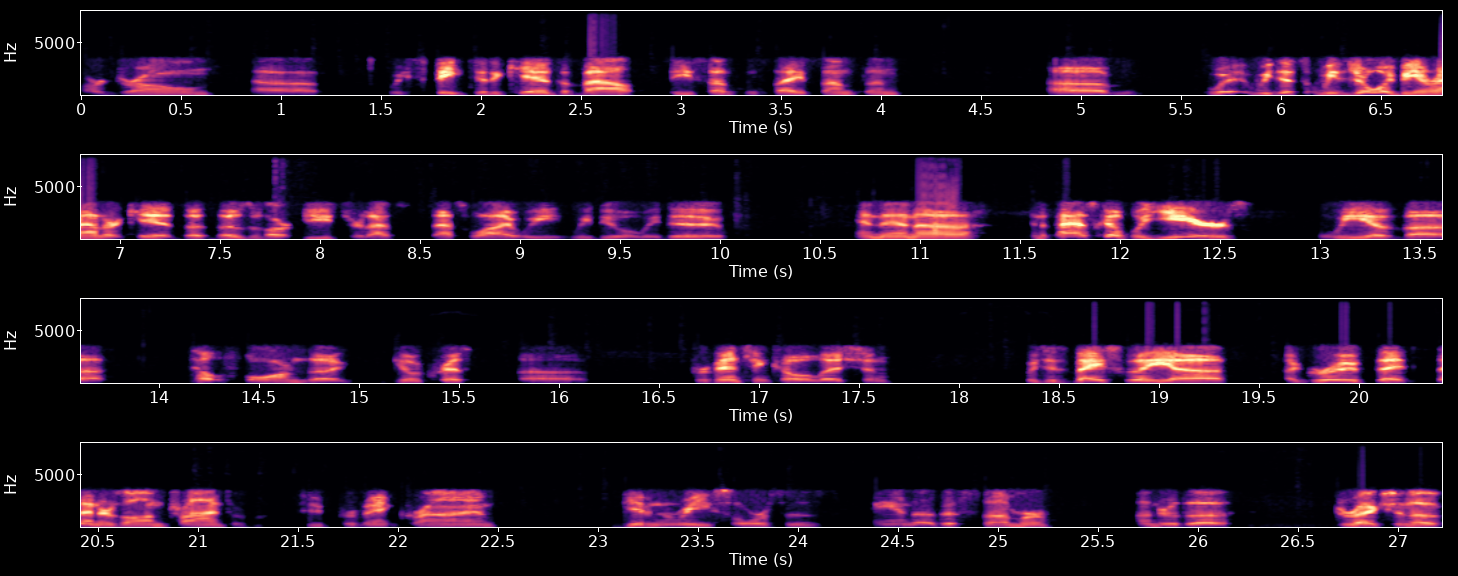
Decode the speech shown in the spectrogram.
our drone. Uh, we speak to the kids about see something, say something. Um, we, just we enjoy being around our kids. Those are our future. That's that's why we we do what we do. And then uh, in the past couple of years, we have uh, helped form the Gilchrist uh, Prevention Coalition, which is basically uh, a group that centers on trying to to prevent crime, giving resources. And uh, this summer, under the direction of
